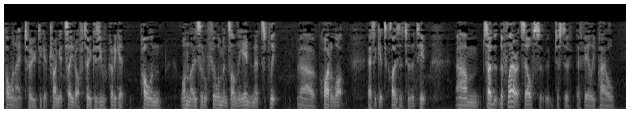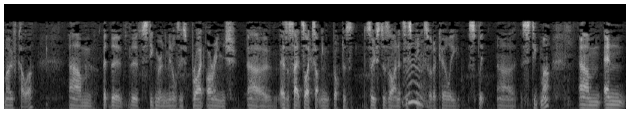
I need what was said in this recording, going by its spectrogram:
pollinate too, to get try and get seed off too, because you've got to get pollen on those little filaments on the end, and it's split uh, quite a lot as it gets closer to the tip. Um, so the, the flower itself's just a, a fairly pale mauve colour, um, but the the stigma in the middle is this bright orange. Uh, as I say, it's like something Dr. Seuss designed. It's this big sort of curly split uh, stigma, um, and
